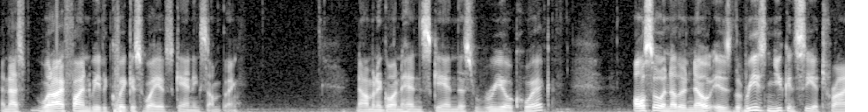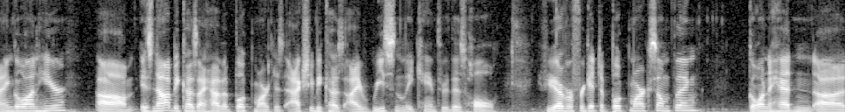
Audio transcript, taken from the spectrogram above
And that's what I find to be the quickest way of scanning something. Now I'm going to go ahead and scan this real quick. Also, another note is the reason you can see a triangle on here um, is not because I have it bookmarked. It's actually because I recently came through this hole. If you ever forget to bookmark something, go on ahead and uh,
